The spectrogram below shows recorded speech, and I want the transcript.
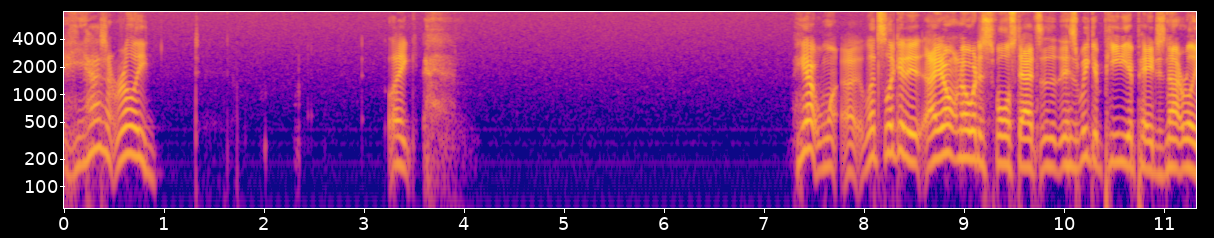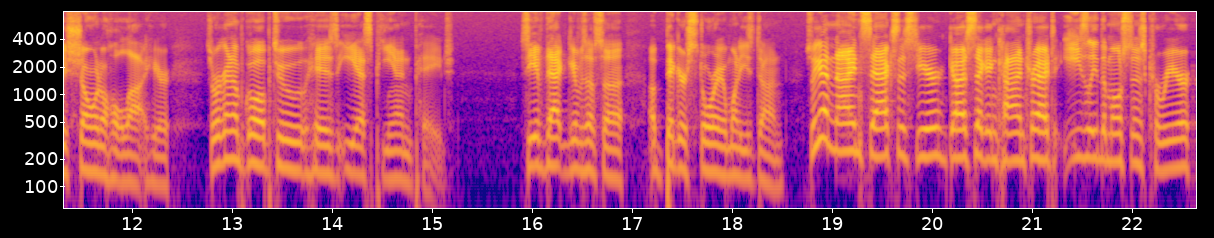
he hasn't really like he got one. Uh, let's look at it. I don't know what his full stats. His Wikipedia page is not really showing a whole lot here, so we're gonna go up to his ESPN page, see if that gives us a a bigger story on what he's done. So he got nine sacks this year. Got a second contract, easily the most in his career.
